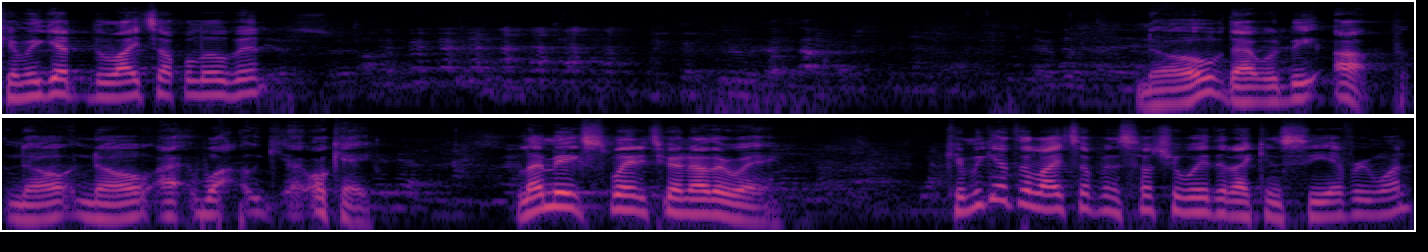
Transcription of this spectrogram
Can we get the lights up a little bit? No, that would be up. No, no. I, well, okay. Let me explain it to you another way. Can we get the lights up in such a way that I can see everyone?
